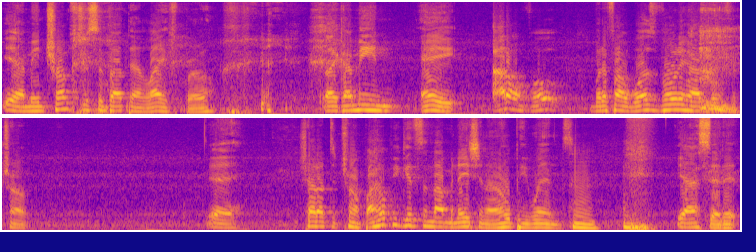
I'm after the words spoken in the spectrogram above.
Yeah, I mean, Trump's just about that life, bro. like, I mean, hey, I don't vote, but if I was voting, I'd vote for Trump. Yeah. Shout out to Trump. I hope he gets the nomination. I hope he wins. Yeah, I said it.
